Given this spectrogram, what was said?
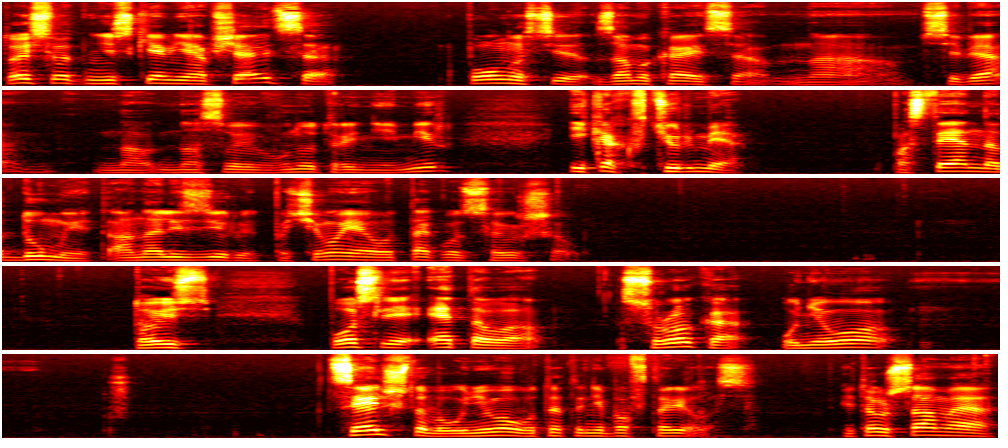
То есть вот ни с кем не общается, полностью замыкается на себя, на, на свой внутренний мир, и как в тюрьме, постоянно думает, анализирует, почему я вот так вот совершил. То есть после этого срока у него цель, чтобы у него вот это не повторилось. И то же самое,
